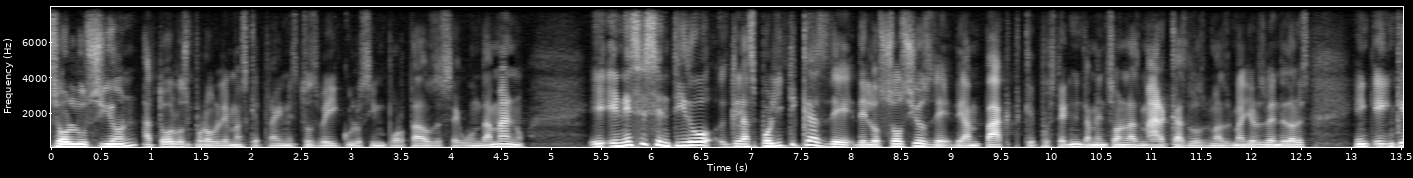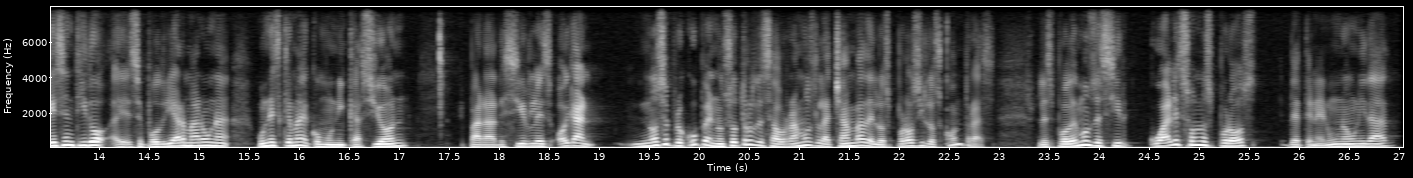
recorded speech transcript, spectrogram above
solución a todos los problemas que traen estos vehículos importados de segunda mano. E, en ese sentido, las políticas de, los socios de, de, Ampact, que pues técnicamente son las marcas, los más, mayores vendedores, ¿en, qué sentido eh, se podría armar una, un esquema de comunicación para decirles, oigan, no se preocupen, nosotros les ahorramos la chamba de los pros y los contras. Les podemos decir cuáles son los pros de tener una unidad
